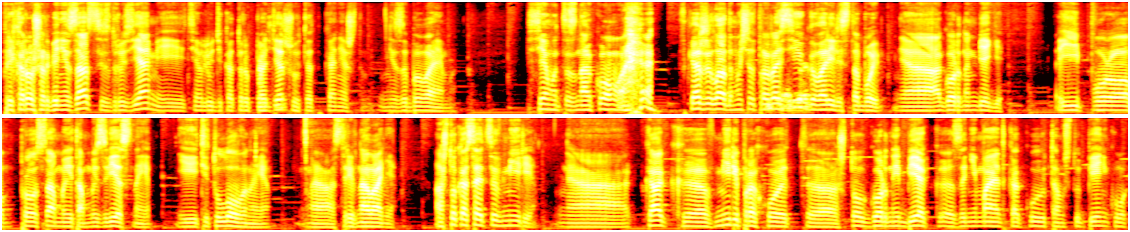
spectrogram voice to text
при хорошей организации с друзьями и тем люди, которые поддерживают, это, конечно, незабываемо. Всем это знакомо. Скажи, ладно, мы сейчас про Россию говорили с тобой э, о горном беге и про, про самые там известные и титулованные э, соревнования. А что касается в мире, э, как э, в мире проходит, э, что горный бег занимает какую там ступеньку,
